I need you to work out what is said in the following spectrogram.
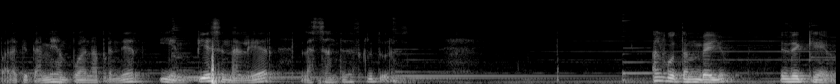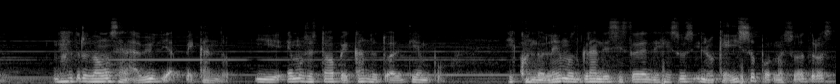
para que también puedan aprender y empiecen a leer las Santas Escrituras. Algo tan bello es de que nosotros vamos a la Biblia pecando y hemos estado pecando todo el tiempo. Y cuando leemos grandes historias de Jesús y lo que hizo por nosotros,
